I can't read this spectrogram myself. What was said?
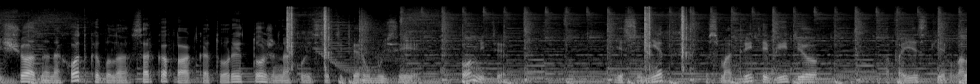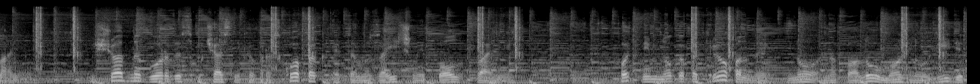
Еще одна находка была саркофаг, который тоже находится теперь в музее. Помните? Если нет, посмотрите видео о поездке в Аланию. Еще одна гордость участников раскопок – это мозаичный пол в бане. Хоть немного потрепанный, но на полу можно увидеть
